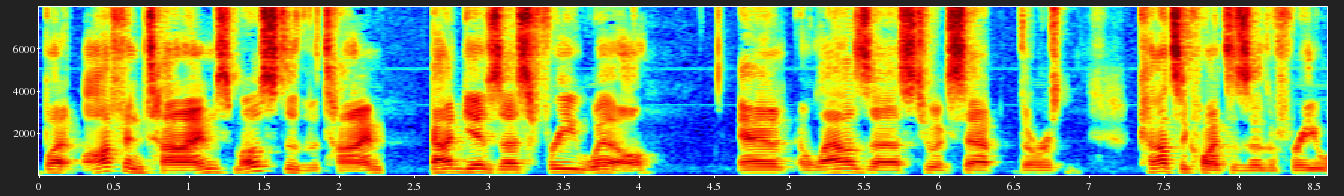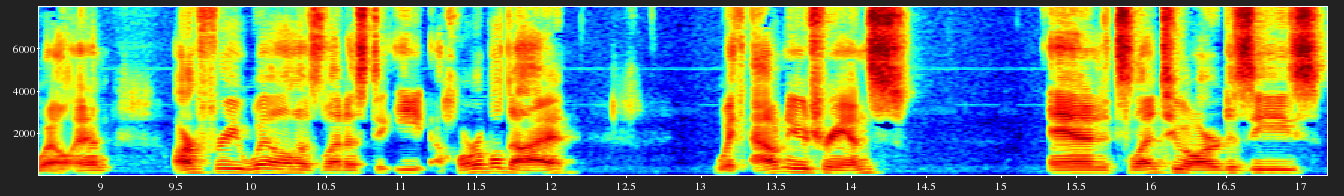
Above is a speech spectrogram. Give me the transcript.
But oftentimes, most of the time, God gives us free will and allows us to accept the consequences of the free will. And our free will has led us to eat a horrible diet without nutrients, and it's led to our disease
